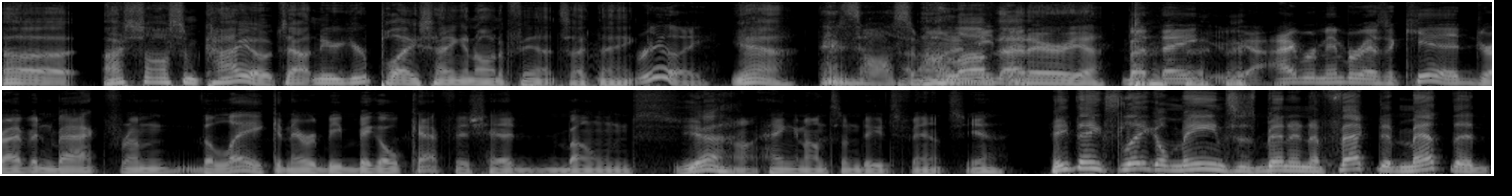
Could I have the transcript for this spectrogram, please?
uh I saw some coyotes out near your place hanging on a fence. I think. Really? Yeah, That is awesome. I wanna love that them. area. But they, I remember as a kid driving back from the lake, and there would be big old catfish head bones, Yeah. uh, hanging on some dude's fence. Yeah, He thinks legal means has been an effective method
